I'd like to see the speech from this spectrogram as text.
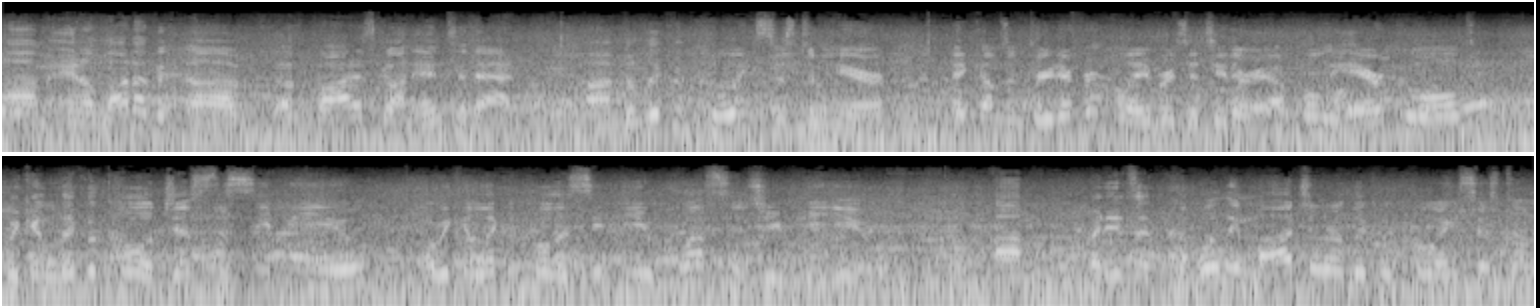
Um, and a lot of, uh, of thought has gone into that. Um, the liquid cooling system here, it comes in three different flavors. It's either fully air cooled, we can liquid cool just the CPU, or we can liquid cool the CPU plus the GPU. Um, but it's a completely modular liquid cooling system.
